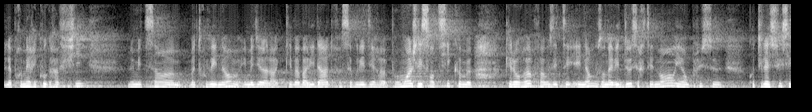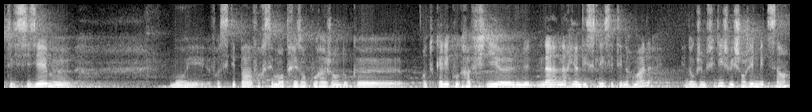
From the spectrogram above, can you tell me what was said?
la première échographie, le médecin euh, m'a trouvé énorme. Il m'a dit, que barbaridad. Enfin, ça voulait dire, euh, pour moi, je l'ai senti comme, oh, quelle horreur. Enfin, vous êtes énorme, vous en avez deux certainement. Et en plus, euh, quand il a su que c'était le sixième, Bon, et, enfin, c'était pas forcément très encourageant. Donc, en tout cas, l'échographie n'a rien décelé, c'était normal. Et donc, je me suis dit, je vais changer de médecin.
